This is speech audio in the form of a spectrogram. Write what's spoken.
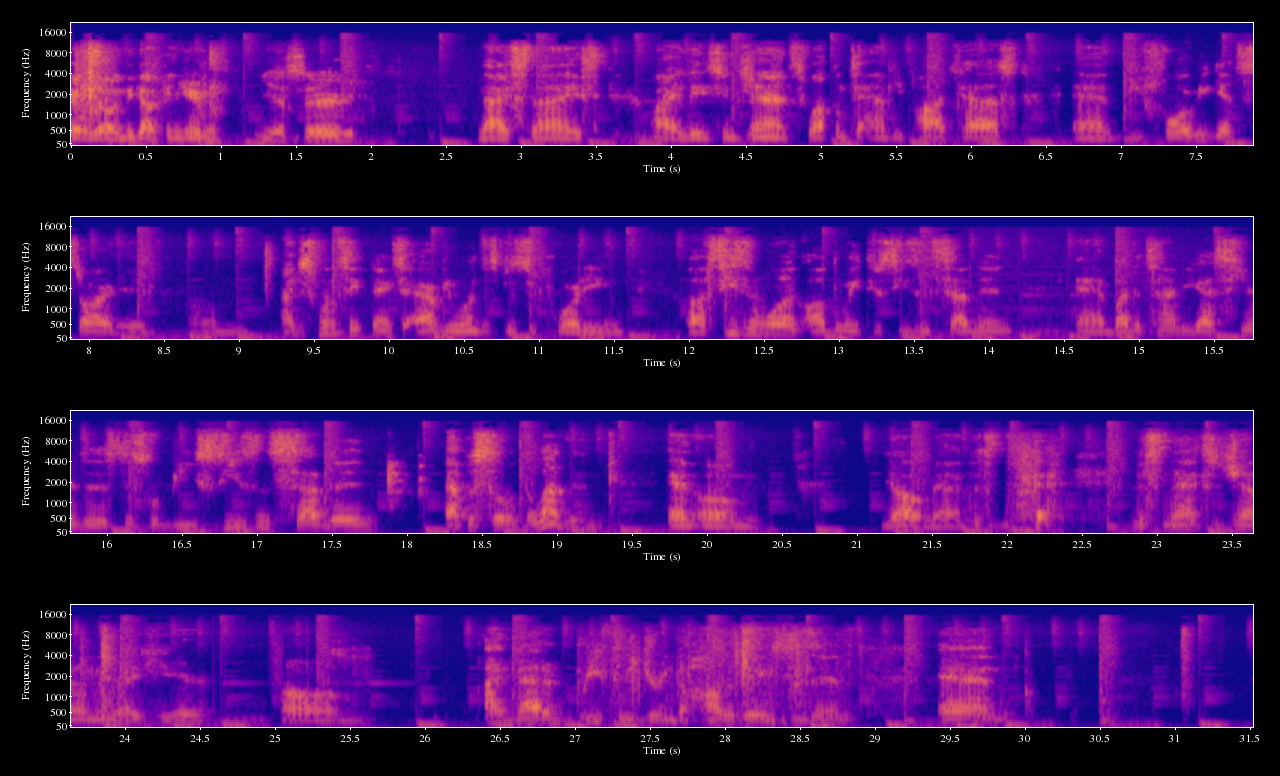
Yo, yo, Nigel, can you hear me? Yes, sir. Nice, nice. All right, ladies and gents, welcome to Andy Podcast. And before we get started, um, I just want to say thanks to everyone that's been supporting uh, season one all the way through season seven. And by the time you guys hear this, this will be season seven, episode eleven. And um, yo, man, this this next gentleman right here, um, I met him briefly during the holiday season, and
